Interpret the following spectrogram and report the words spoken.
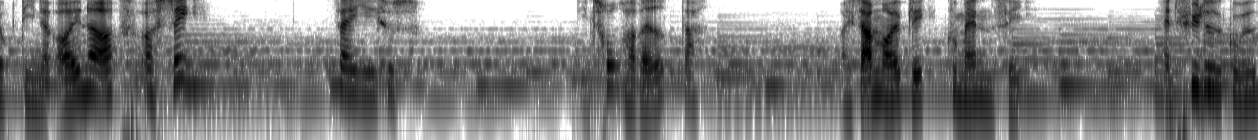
Luk dine øjne op og se, sagde Jesus. Din tro har reddet dig. Og i samme øjeblik kunne manden se. Han hyldede Gud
